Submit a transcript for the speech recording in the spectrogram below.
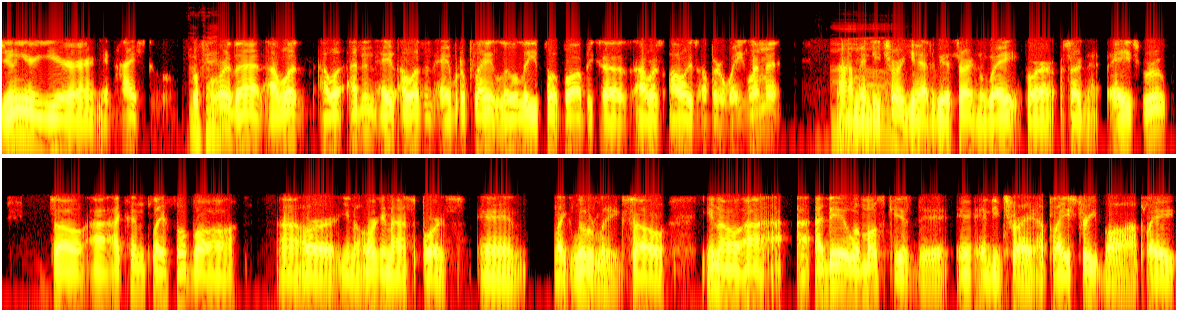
junior year in high school. Okay. Before that, I was I was I didn't I wasn't able to play little league football because I was always over the weight limit. Um, in Oh. Detroit, you had to be a certain weight for a certain age group, so I, I couldn't play football uh, or you know organized sports in like little league. So you know, I, I did what most kids did in, in Detroit. I played street ball. I played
